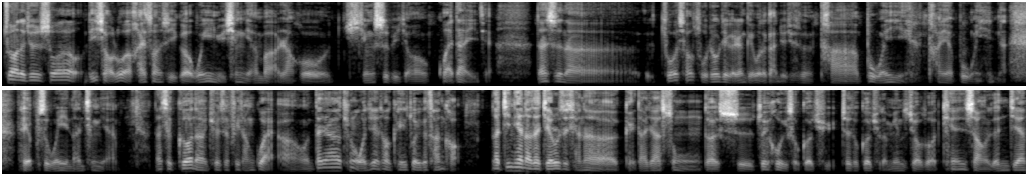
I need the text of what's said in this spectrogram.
重要的就是说李小洛还算是一个文艺女青年吧，然后形式比较怪诞一点。但是呢，左小诅咒这个人给我的感觉就是他不文艺，他也不文艺男，他也不是文艺男青年。但是歌呢，确实非常怪啊！大家听了我介绍，可以做一个参考。那今天呢，在结束之前呢，给大家送的是最后一首歌曲。这首歌曲的名字叫做《天上人间》。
